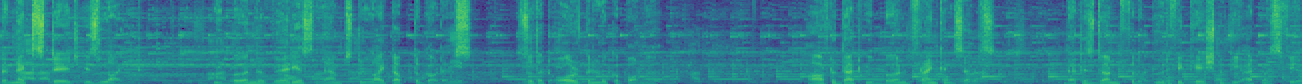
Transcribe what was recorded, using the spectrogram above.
The next stage is light we burn the various lamps to light up the goddess, so that all can look upon her. After that, we burn frankincense. That is done for the purification of the atmosphere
